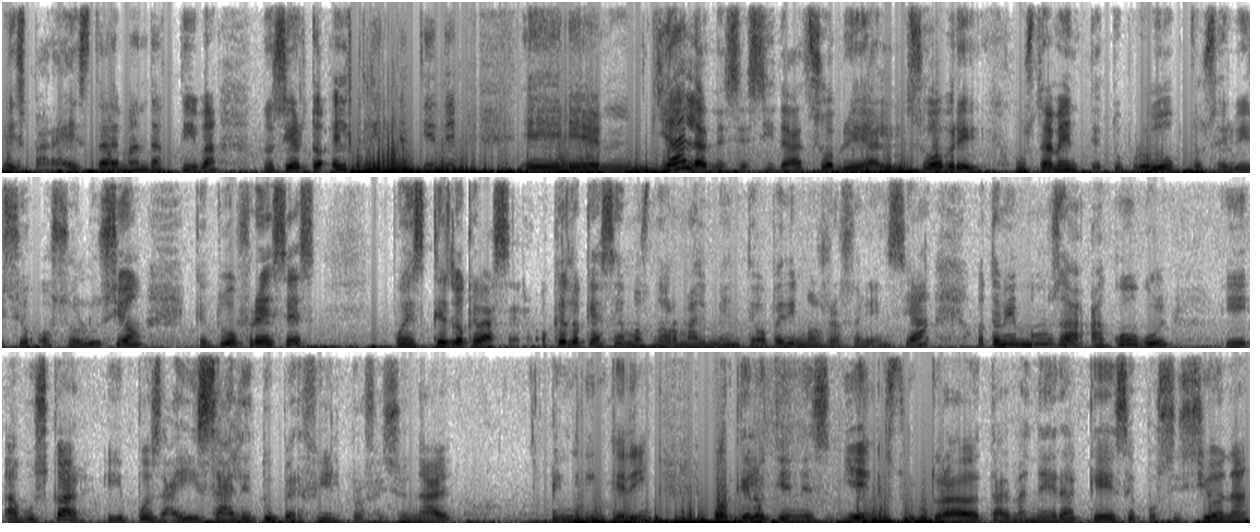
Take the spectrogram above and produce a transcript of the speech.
es para esta demanda activa, ¿no es cierto? El cliente tiene eh, ya la necesidad sobre, sobre justamente tu producto, servicio o solución que tú ofreces pues qué es lo que va a hacer o qué es lo que hacemos normalmente o pedimos referencia o también vamos a, a Google y a buscar. Y pues ahí sale tu perfil profesional en LinkedIn porque lo tienes bien estructurado de tal manera que se posiciona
